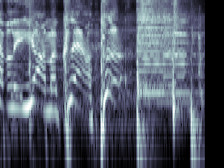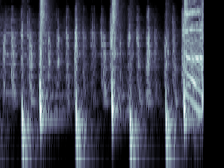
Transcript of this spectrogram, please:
heavily, clown. Huh. Uh.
